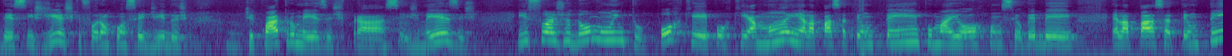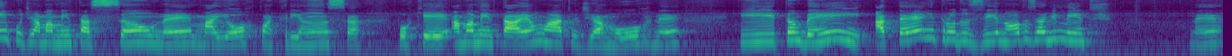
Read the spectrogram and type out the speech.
desses dias que foram concedidos de quatro meses para seis meses, isso ajudou muito. Por quê? Porque a mãe ela passa a ter um tempo maior com o seu bebê, ela passa a ter um tempo de amamentação né, maior com a criança, porque amamentar é um ato de amor, né? E também até introduzir novos alimentos, né?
